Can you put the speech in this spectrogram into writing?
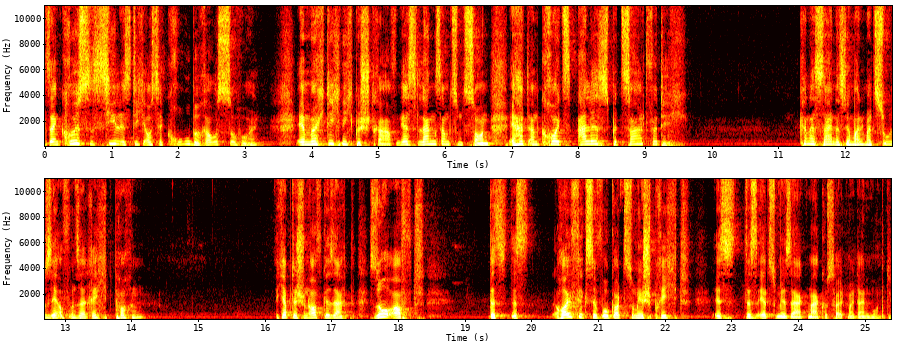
sein größtes Ziel ist, dich aus der Grube rauszuholen. Er möchte dich nicht bestrafen. Er ist langsam zum Zorn. Er hat am Kreuz alles bezahlt für dich. Kann es das sein, dass wir manchmal zu sehr auf unser Recht pochen? Ich habe das schon oft gesagt, so oft. Das, das häufigste, wo Gott zu mir spricht, ist, dass er zu mir sagt, Markus, halt mal deinen Mund.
